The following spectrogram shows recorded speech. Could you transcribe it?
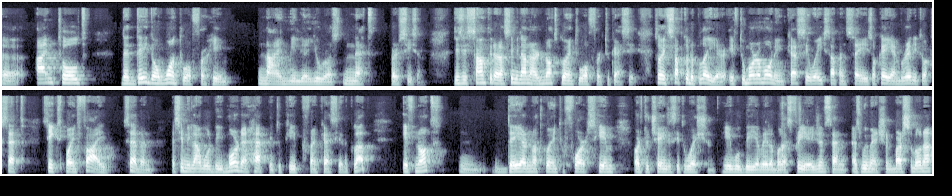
Uh, I'm told that they don't want to offer him 9 million euros net per season. This is something that AC Milan are not going to offer to Kessie. So it's up to the player. If tomorrow morning Kessie wakes up and says, okay, I'm ready to accept 6.5, 7, AC Milan will be more than happy to keep Frank Kessie at the club. If not, mm, they are not going to force him or to change the situation. He will be available as free agents. And as we mentioned, Barcelona,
